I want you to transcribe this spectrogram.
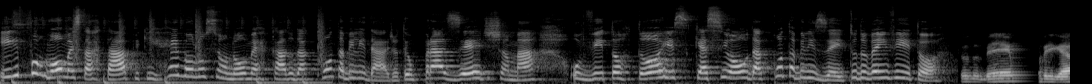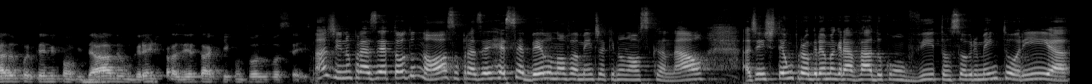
e formou uma startup que revolucionou o mercado da contabilidade. Eu tenho o prazer de chamar o Vitor Torres, que é CEO da Contabilizei. Tudo bem, Vitor? Tudo bem, obrigado por ter me convidado. Um grande prazer estar aqui com todos vocês. Imagina, um prazer é todo nosso, um prazer recebê-lo novamente aqui no nosso canal. A gente tem um programa gravado com o Vitor sobre mentoria,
